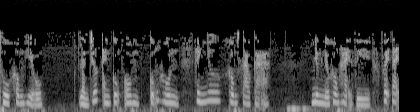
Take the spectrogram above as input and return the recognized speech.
Thu không hiểu. Lần trước anh cũng ôm, cũng hôn, hình như không sao cả. Nhưng nếu không hại gì, vậy tại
